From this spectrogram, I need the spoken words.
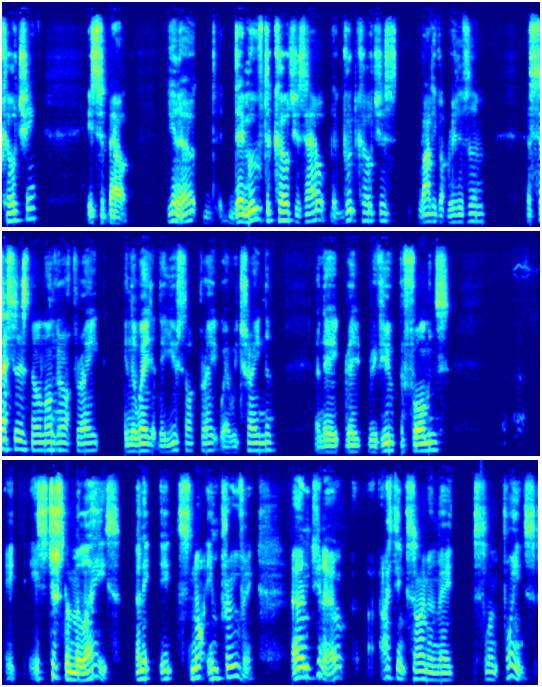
coaching. It's about, you know, they moved the coaches out. The good coaches, Riley got rid of them. Assessors no longer operate in the way that they used to operate, where we train them and they, review performance. It, it's just a malaise and it, it's not improving. And, you know, I think Simon made excellent points.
